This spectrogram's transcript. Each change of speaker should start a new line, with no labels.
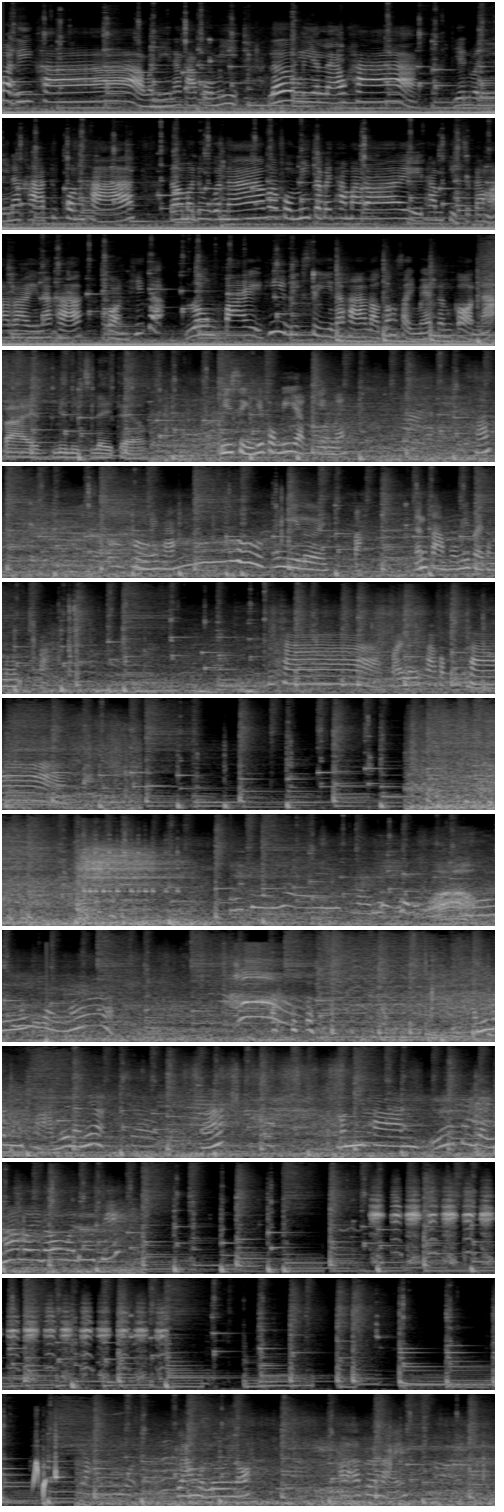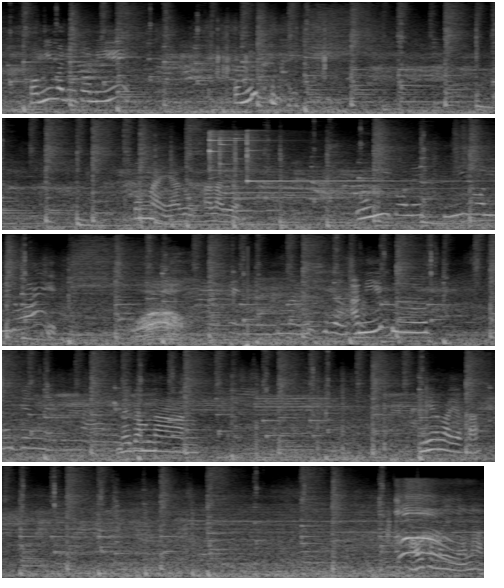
วัสดีค่ะ วันนี้นะคะโฟมี่เลิกเรียนแล้วค่ะ เย็นวันนี้นะคะ ทุกคนค่ะ เรามาดูกันนะว่าโฟมี่จะไปทำอะไรทำกิจกรรมอะไรนะคะ ก่อนที่จะลงไปที่บิ๊กซีนะคะ เราต้องใส่แมสกันก่อนนะ
Five minutes later.
มีสิ่งที่โฟมี่อยากกินไหมฮะมีไหมคะไม่มีเลยไปะงั้นตามโฟมี่ไปทางนู้นไปค่ะ ไปเลยค่ะ ขอบคุณค่ะ ไปโอ้ยใหญ่มาก อันนี้มันมีฐานด้วยนะเนี่ย ใช่ฮะ มันมีฐานโอ้ตัวใหญ่มากเลยลองมาดูสิ
ยากดูหมด
ยางหมดเลยเนาะอะเอาตัวไหน ผมนี่มาดูตัวนี้ ผมนี่ไหน อุ้ยตัวนี้นี่ตัวนี้ด้วย
เป็นมันไม่เชื่อ
อันนี้คือ
มันเป็นตำนาน
ในตำนาน นี่อะไรอะคะเอาทำไมอย่างนั้นอะ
